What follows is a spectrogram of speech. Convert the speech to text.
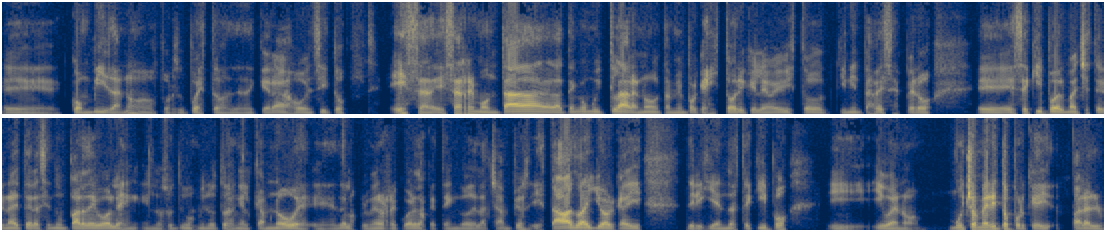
eh, con vida, ¿no? Por supuesto, desde que era jovencito. Esa, esa remontada la tengo muy clara, ¿no? También porque es histórica y la he visto 500 veces, pero eh, ese equipo del Manchester United haciendo un par de goles en, los últimos minutos en el Camp Nou es, de los primeros recuerdos que tengo de la Champions. Y estaba Dwight York ahí dirigiendo este equipo. Y, bueno, mucho mérito porque para el,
